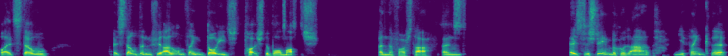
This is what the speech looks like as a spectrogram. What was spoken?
But it still, it still didn't feel. I don't think Doidge touched the ball much in the first half, and it's frustrating because I you think that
